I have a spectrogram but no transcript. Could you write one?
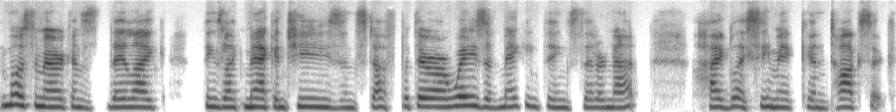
most Americans they like things like mac and cheese and stuff, but there are ways of making things that are not high glycemic and toxic.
